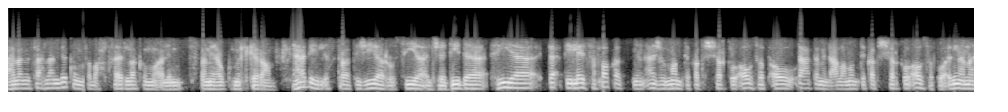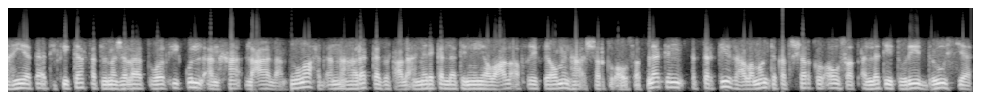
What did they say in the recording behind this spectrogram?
أهلا وسهلا بكم صباح الخير لكم ولمستمعيكم الكرام. هذه الاستراتيجية الروسية الجديدة هي تأتي ليس فقط من أجل منطقة الشرق الأوسط أو تعتمد على منطقة الشرق الأوسط وإنما هي تأتي في كافة المجالات وفي كل أنحاء العالم. نلاحظ أنها ركزت على أمريكا اللاتينية وعلى أفريقيا ومنها الشرق الأوسط، لكن التركيز على منطقة الشرق الأوسط التي تريد روسيا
